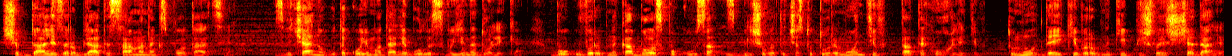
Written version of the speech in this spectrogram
щоб далі заробляти саме на експлуатації. Звичайно, у такої моделі були свої недоліки, бо у виробника була спокуса збільшувати частоту ремонтів та техоглядів. Тому деякі виробники пішли ще далі.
